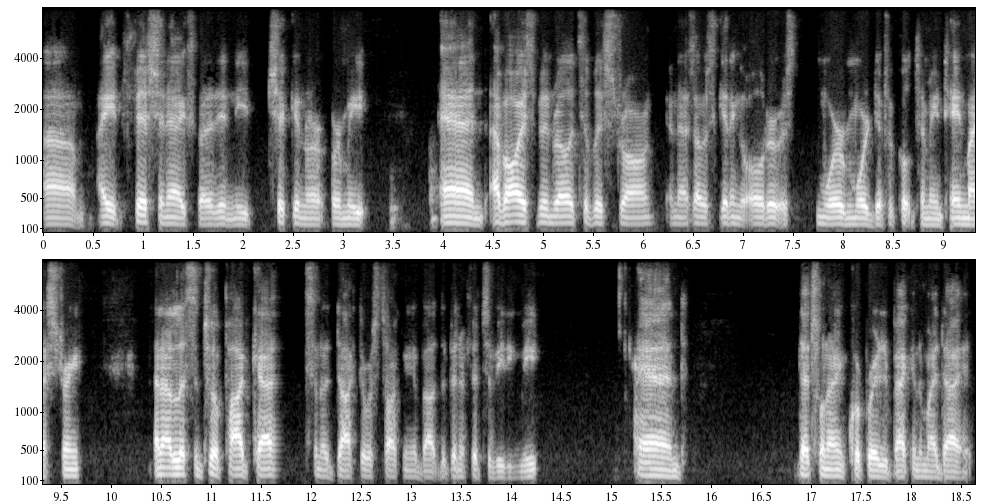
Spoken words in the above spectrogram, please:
Um, I ate fish and eggs, but I didn't eat chicken or, or meat. and I've always been relatively strong. And as I was getting older, it was more and more difficult to maintain my strength. And I listened to a podcast, and a doctor was talking about the benefits of eating meat, and that's when I incorporated it back into my diet.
